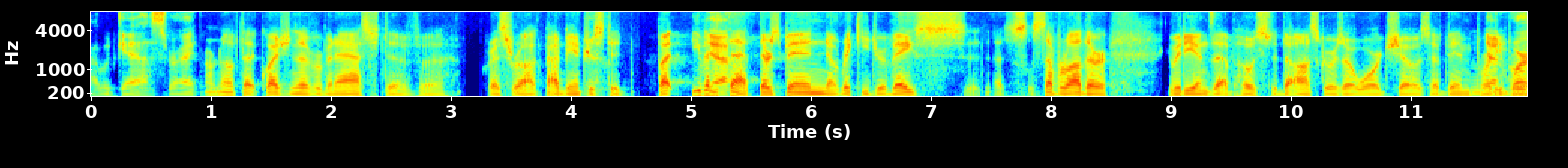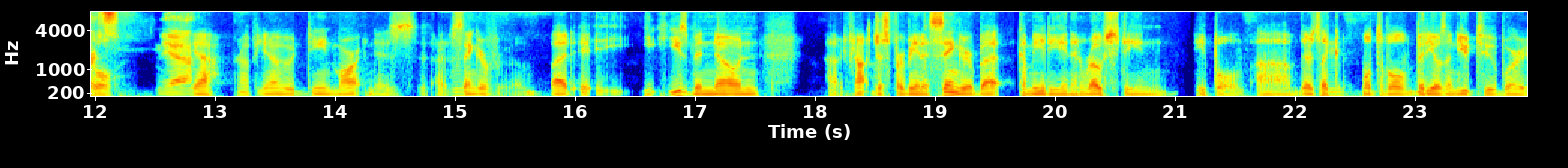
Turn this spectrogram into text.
i would guess right I don't know if that question's ever been asked of uh, Chris Rock. but I'd be interested. But even Yeah. at that, there's been uh, Ricky Gervais, uh, several other comedians that have hosted the Oscars or award shows have been pretty Done brutal. worse. yeah Yeah, I don't know if you know who Dean Martin is, a Mhm. singer, but it, he, he's been known uh, not just for being a singer, but comedian and roasting people. Um, there's like Mhm. multiple videos on YouTube where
